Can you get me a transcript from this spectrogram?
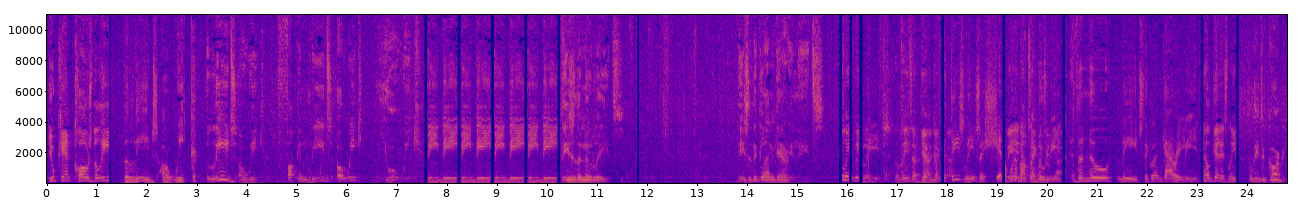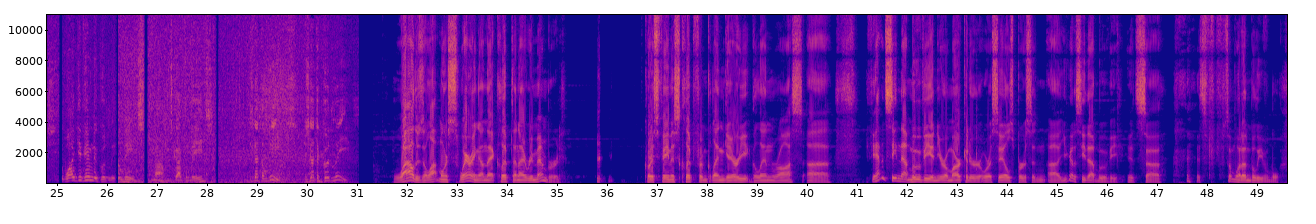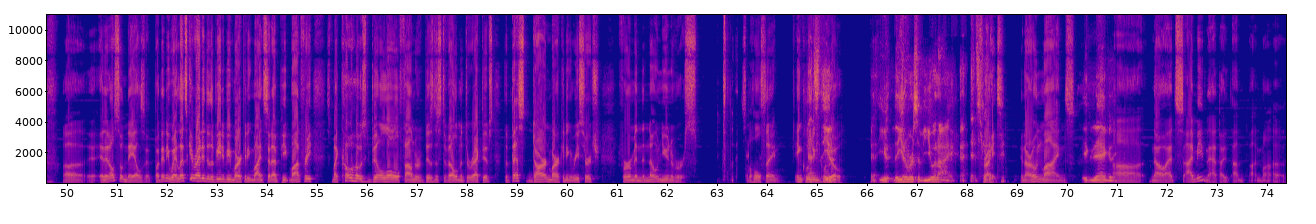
You can't close the lead. The leads are weak. The leads are weak. Fucking leads are weak. You're weak. BB, B B B. These are the new leads. These are the Glengarry leads. Leads. The leads I've given you. But these leads are shit. What about the new lead? The new leads. The Glengarry lead. He'll get his lead. The leads are garbage. Why give him the good lead? The leads. No, he's got the leads. He's got the leads. He's got the good leads. Wow, there's a lot more swearing on that clip than I remembered. of course, famous clip from Glengarry Glen Ross. Uh, if you haven't seen that movie and you're a marketer or a salesperson, uh, you got to see that movie. It's uh, it's somewhat unbelievable, uh, and it also nails it. But anyway, let's get right into the B2B marketing mindset. I'm Pete Monfre. It's my co-host Bill Lowell, founder of Business Development Directives, the best darn marketing research firm in the known universe. It's the whole thing, including That's Pluto. Uh, you, the universe of you and I. That's right. In our own minds. Exactly. Uh, no, that's I mean that. I, I'm, I'm uh,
